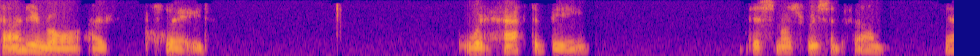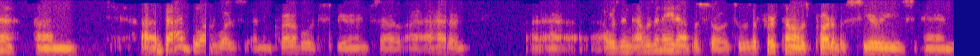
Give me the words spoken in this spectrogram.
challenging role I've played would have to be this most recent film. Yeah. Um, uh, Bad Blood was an incredible experience. I, I had a, I was in I was in eight episodes. So it was the first time I was part of a series, and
